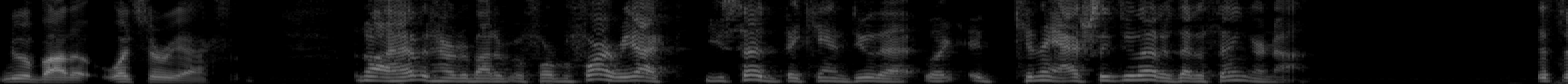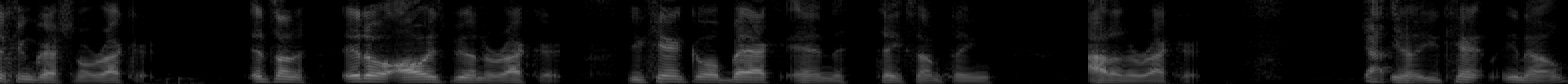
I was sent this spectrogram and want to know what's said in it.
knew about it, what's your reaction? No, I haven't heard about it before. Before I react, you said they can't do that. Like, it, can they actually do that? Is that a thing or not? It's a congressional record. It's on. It'll always be on the record. You can't go back and take something out of the record. Gotcha. You know, you can't. You know.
